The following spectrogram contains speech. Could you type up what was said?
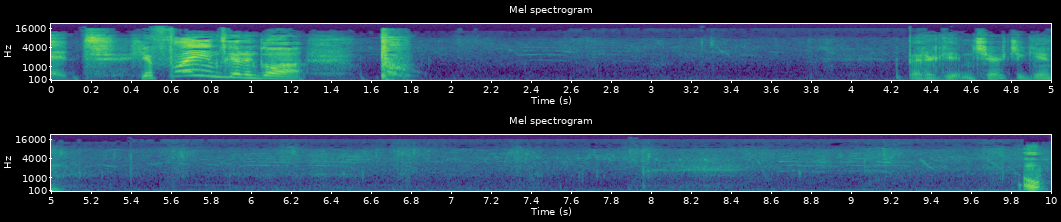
it? Your flame's going to go out. Better get in church again. Oh,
